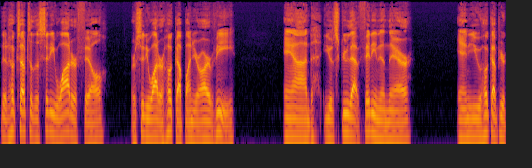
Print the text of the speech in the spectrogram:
that hooks up to the city water fill or city water hookup on your RV, and you'd screw that fitting in there and you hook up your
